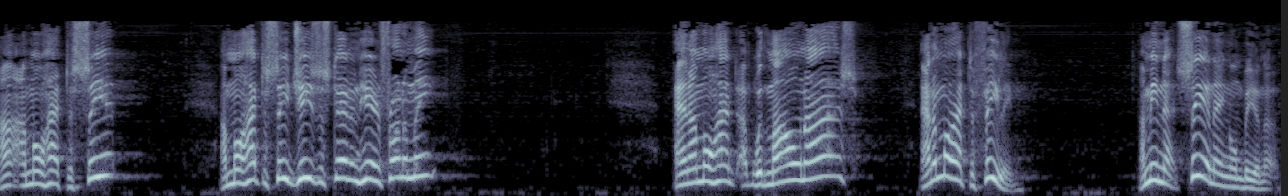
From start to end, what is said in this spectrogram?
I, I'm going to have to see it. I'm going to have to see Jesus standing here in front of me. And I'm going to have to, with my own eyes. And I'm going to have to feel him. I mean, that seeing ain't going to be enough.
